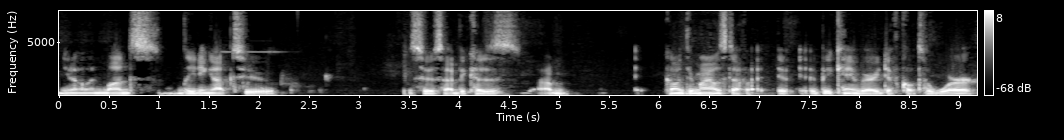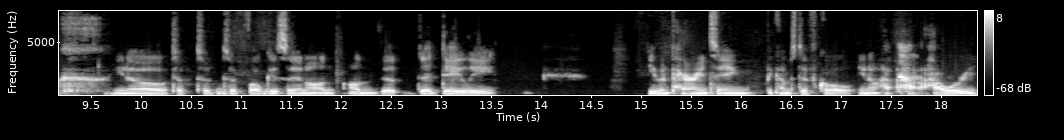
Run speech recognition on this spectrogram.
you know, and months leading up to suicide? Because I'm going through my own stuff, it, it became very difficult to work, you know, to, to, to focus in on, on the, the daily even parenting becomes difficult. You know, how, how are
